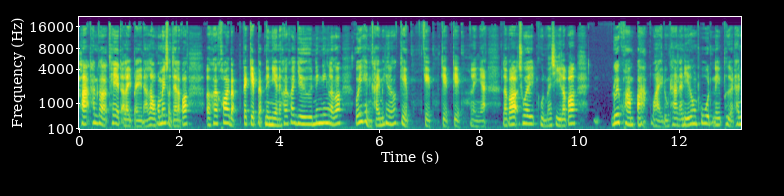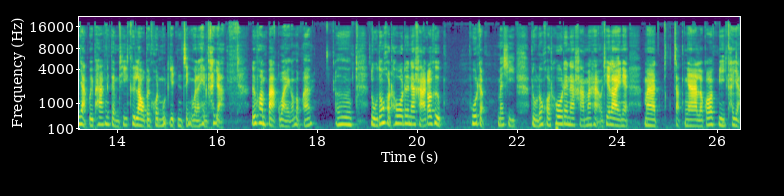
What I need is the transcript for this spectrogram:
พระท่านก็เทศอะไรไปนะเราก็ไม่สนใจแล้วก็เออค่อย ๆ แบบแต่เก็บแบบเนียนๆค่อยๆยืนนิ่งๆ แล้วก็เฮ้ยเห็นใครไม่เห็นก็เก็บเก็บเก็บเก็บอะไรเงี้ยแล้วก็ช่วยขุนแม่ชีแล้วก็ ด้วยความปากไวทุกท่าน อันนี้ต้องพูดในเผื่อท่านอยากวิพากษ์ในเต็มที่ คือเราเป็นคนหงุดหงิดจริงๆ เวลาเห็นขยะ ด้วยความปากไวก็บอกว่า เออ หนูต้องขอโทษด้วยนะคะ ก็คือพูดกับแม่ชี หนูต้องขอโทษด้วยนะคะ มหาวิทยาลัยเนี่ย มาจัดงานแล้วก็มีขยะ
